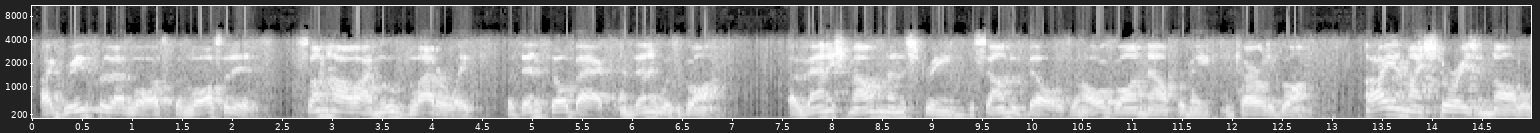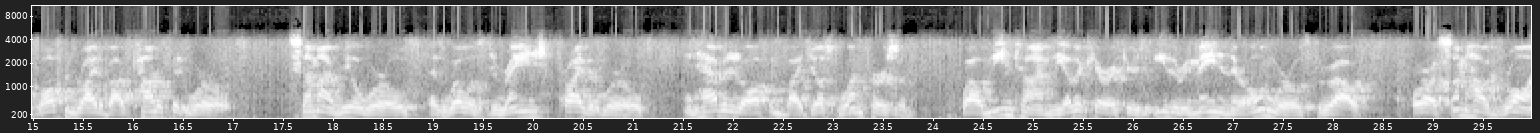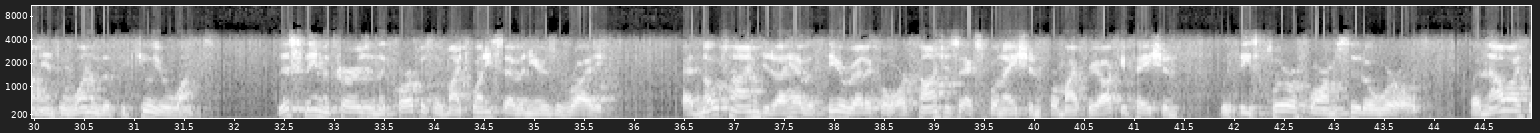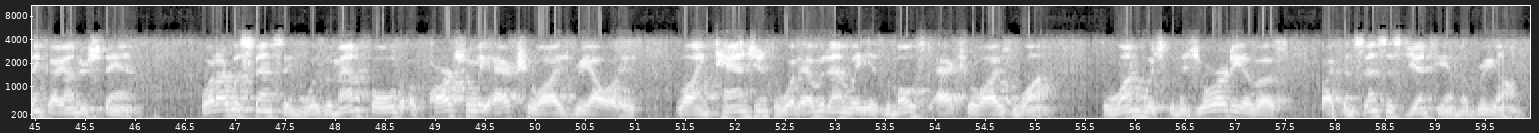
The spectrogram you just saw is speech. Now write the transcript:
I grieve for that loss, but loss it is. Somehow I moved laterally, but then fell back, and then it was gone. A vanished mountain and a stream, the sound of bells, and all gone now for me, entirely gone. I, in my stories and novels, often write about counterfeit worlds, semi-real worlds, as well as deranged private worlds, inhabited often by just one person, while meantime the other characters either remain in their own worlds throughout or are somehow drawn into one of the peculiar ones. This theme occurs in the corpus of my 27 years of writing. At no time did I have a theoretical or conscious explanation for my preoccupation with these pluriform pseudo-worlds, but now I think I understand. What I was sensing was the manifold of partially actualized realities lying tangent to what evidently is the most actualized one, the one which the majority of us, by consensus gentium, agree on.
